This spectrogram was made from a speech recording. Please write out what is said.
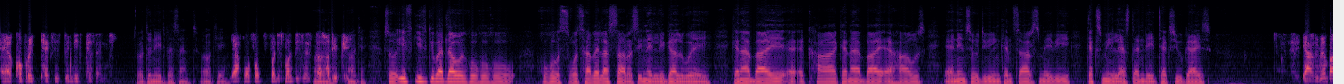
uh, corporate tax is twenty eight percent. So twenty eight percent. Okay. Yeah, for, for for the small business, that's right. what we pay. Okay. So if if ke batla go go go go go tshabela SARS in a legal way, can I buy a, a car? Can I buy a house? And in so doing, can SARS maybe tax me less than they tax you guys? Yeah, remember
